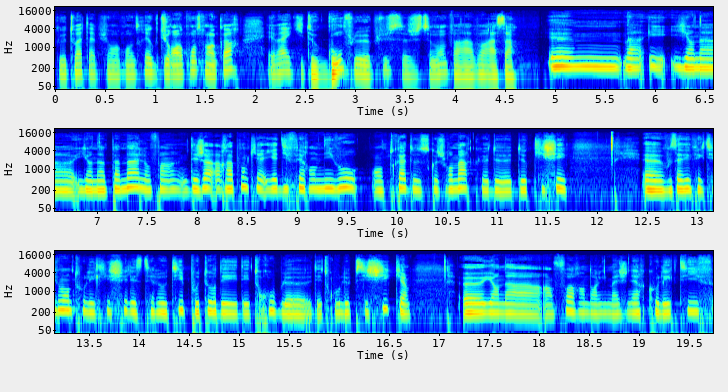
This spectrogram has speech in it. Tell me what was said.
que, toi, tu as pu rencontrer ou que tu rencontres encore, Eva, et qui te gonfle le plus justement par rapport à ça? Euh, ben, il y, en a, il y en a pas mal. Enfin, déjà, rappelons qu'il y, a différents niveaux, en tout cas de ce que je remarque, de, clichés. vous avez effectivement tous les clichés, les stéréotypes autour des, troubles, des troubles psychiques. il y en a un fort hein, dans l'imaginaire collectif,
